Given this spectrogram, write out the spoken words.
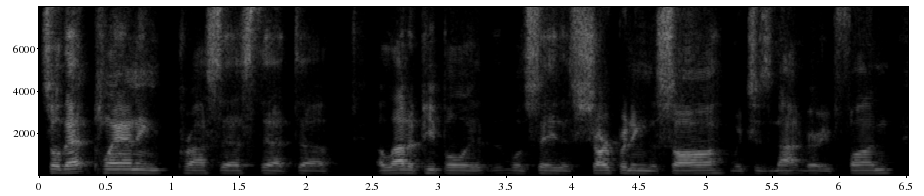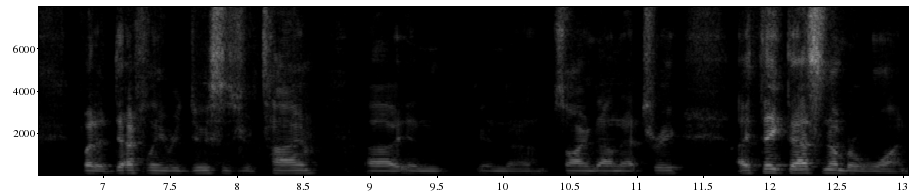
So that planning process that uh, a lot of people will say that's sharpening the saw, which is not very fun, but it definitely reduces your time uh, in in uh, sawing down that tree. I think that's number one.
